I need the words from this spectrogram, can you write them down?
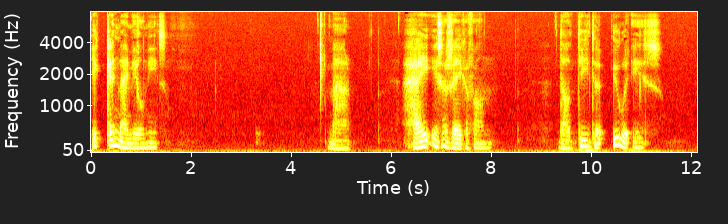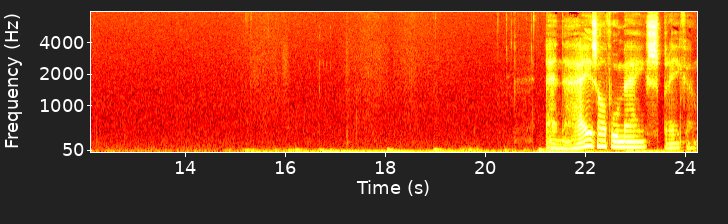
Ik ken mijn wil niet, maar Hij is er zeker van dat die de uwe is. En Hij zal voor mij spreken.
